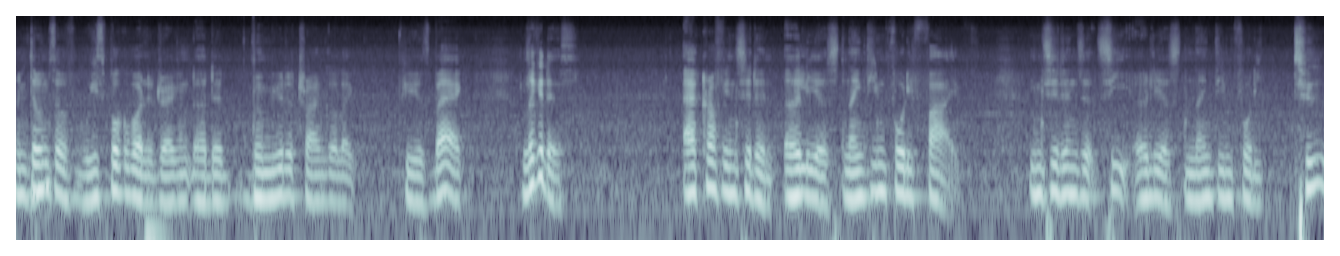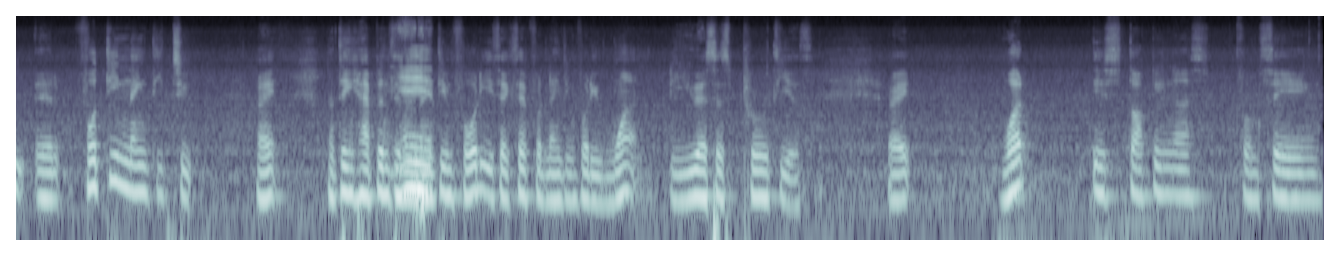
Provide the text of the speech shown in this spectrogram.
In terms of we spoke about the dragon, uh, the Bermuda Triangle like few years back. Look at this. Aircraft incident earliest 1945. Incidents at sea earliest 1942, uh, 1492, right? Nothing happens in the Yeah. 1940s except for 1941, the USS Proteus, right? What is stopping us from saying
